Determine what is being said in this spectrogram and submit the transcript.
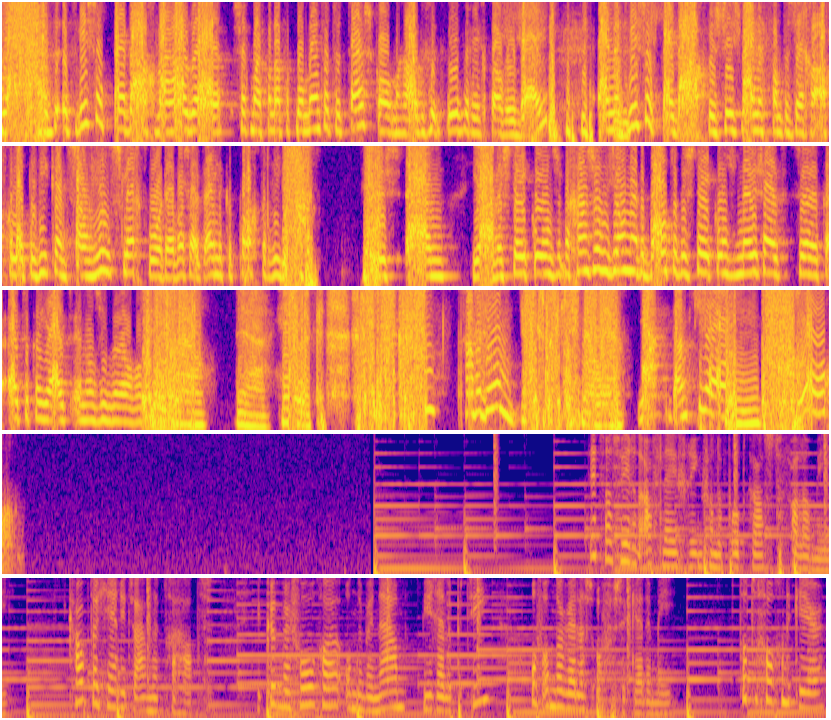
Ja, het, het wisselt per dag. We houden, eh, zeg maar, vanaf het moment dat we thuiskomen, houden we het weerbericht alweer bij. En het wisselt per dag, dus er is weinig van te zeggen. Afgelopen weekend zou heel slecht worden. Het was uiteindelijk een prachtig weekend. Dus ehm, ja, we, steken ons, we gaan sowieso naar de boot. We steken onze neus uit, het, eh, uit de kajuit en dan zien we wel wat. Dankjewel. Ja, heerlijk. Er lekker van. Gaan we doen. En ik spreek je snel weer. Ja, dankjewel. Dag. Doeg. Dit was weer een aflevering van de podcast Follow Me. Ik hoop dat je er iets aan hebt gehad. Je kunt mij volgen onder mijn naam Mirelle Petit of onder Wellness Office Academy. Tot de volgende keer.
